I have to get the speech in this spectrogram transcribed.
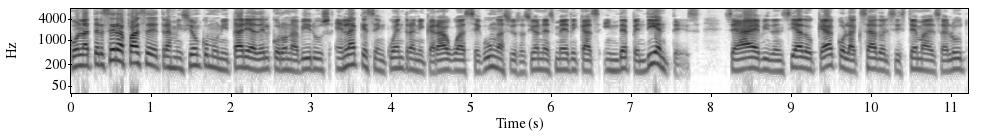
Con la tercera fase de transmisión comunitaria del coronavirus en la que se encuentra Nicaragua según asociaciones médicas independientes, se ha evidenciado que ha colapsado el sistema de salud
